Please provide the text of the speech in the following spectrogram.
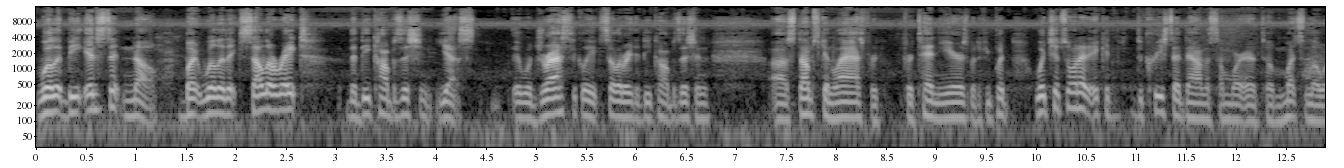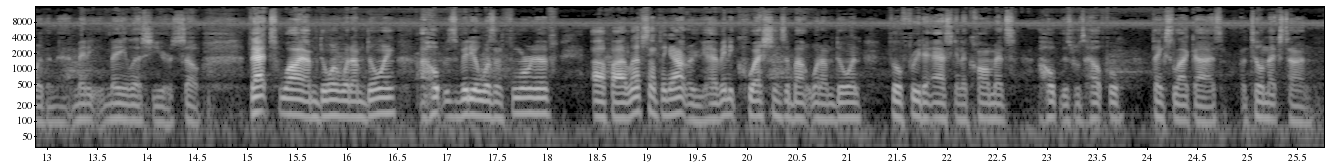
Will it be instant? No. But will it accelerate the decomposition? Yes. It will drastically accelerate the decomposition Uh, stumps can last for, for 10 years, but if you put wood chips on it, it can decrease that down to somewhere to much lower than that, many, many less years. So that's why I'm doing what I'm doing. I hope this video was informative. Uh, if I left something out or you have any questions about what I'm doing, feel free to ask in the comments. I hope this was helpful. Thanks a lot, guys. Until next time.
